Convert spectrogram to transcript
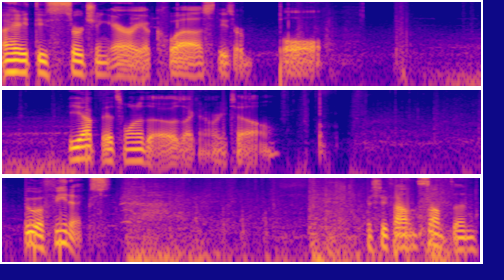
I hate these searching area quests. These are bull. Yep, it's one of those. I can already tell. Ooh, a phoenix. Guess we found something.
